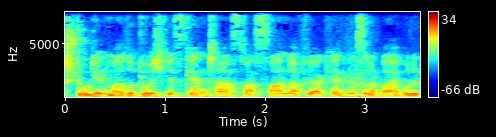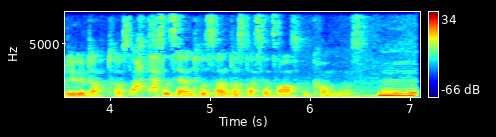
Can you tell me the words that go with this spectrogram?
Studien mal so durchgescannt hast? Was waren da für Erkenntnisse dabei, wo du dir gedacht hast, ach, das ist ja interessant, dass das jetzt rausgekommen ist? Mhm.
